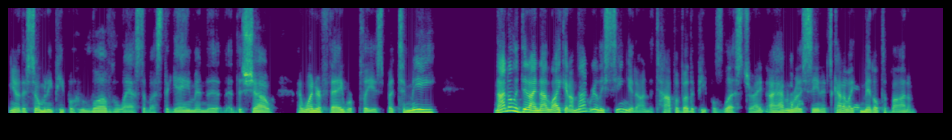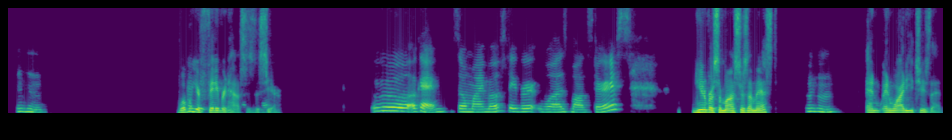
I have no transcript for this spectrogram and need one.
you know there's so many people who love The Last of Us, the game and the the show. I wonder Mhm. if they were pleased. But to me, not only did I not like it, I'm not really seeing it on the top of other people's lists, right? I haven't really seen it. It's kind of like middle to bottom. hmm What were your favorite houses this year? Ooh, okay. So my most favorite was Monsters. Universal Monsters Unmasked? hmm And and why do you choose that?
